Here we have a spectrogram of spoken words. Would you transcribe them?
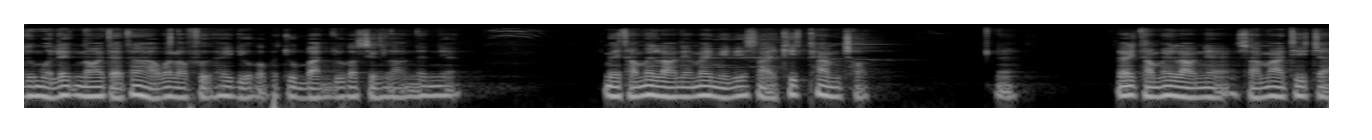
ดูเหมือนเล็กน้อย แต่ถ้าหากว่าเราฝึกให้อยู่กับปัจจุบันอยู่กับสิ่งเหล่านั้นเนี่ยไม่ทำให้เราเนี่ยไม่มีนิสัยคิดข้ามช็อตนะ และทำให้เราเนี่ยสามารถที่จะ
